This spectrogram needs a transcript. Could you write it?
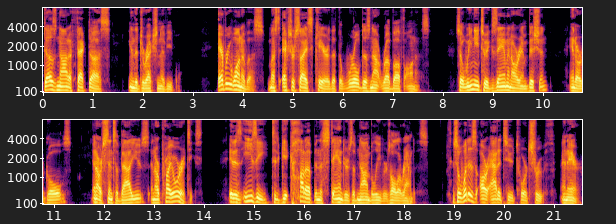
does not affect us in the direction of evil. Every one of us must exercise care that the world does not rub off on us. So we need to examine our ambition and our goals and our sense of values and our priorities. It is easy to get caught up in the standards of non believers all around us. So, what is our attitude toward truth and error?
